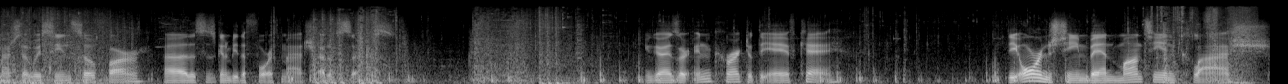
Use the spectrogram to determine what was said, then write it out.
Match that we've seen so far. Uh, this is going to be the fourth match out of six. You guys are incorrect with the AFK. The orange team banned Monty and Clash.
